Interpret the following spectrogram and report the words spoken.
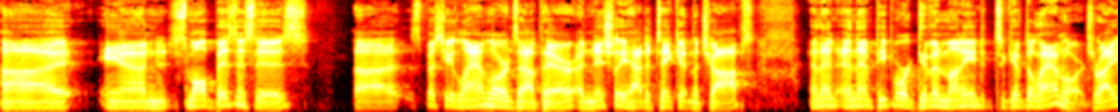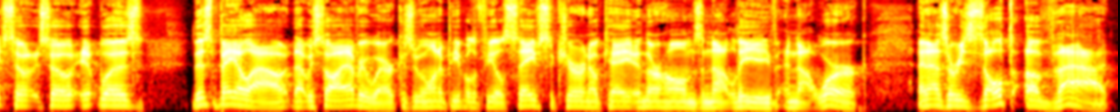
Uh, and small businesses, uh, especially landlords out there, initially had to take it in the chops. And then, and then people were given money to, to give to landlords, right? So, so it was this bailout that we saw everywhere because we wanted people to feel safe, secure, and okay in their homes and not leave and not work. And as a result of that,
